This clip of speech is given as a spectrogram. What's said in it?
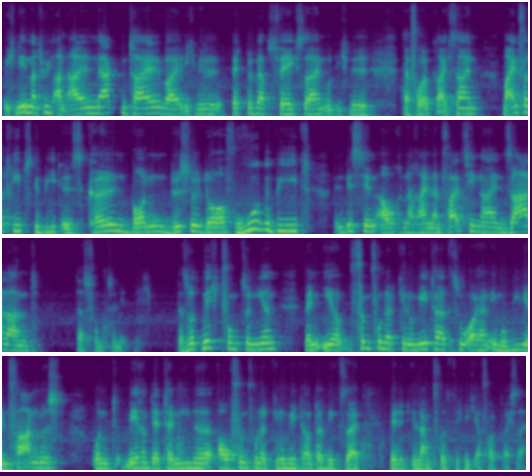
ich nehme natürlich an allen Märkten teil, weil ich will wettbewerbsfähig sein und ich will erfolgreich sein. Mein Vertriebsgebiet ist Köln, Bonn, Düsseldorf, Ruhrgebiet, ein bisschen auch nach Rheinland-Pfalz hinein, Saarland. Das funktioniert nicht. Das wird nicht funktionieren, wenn ihr 500 Kilometer zu euren Immobilien fahren müsst und während der Termine auch 500 Kilometer unterwegs seid, werdet ihr langfristig nicht erfolgreich sein.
